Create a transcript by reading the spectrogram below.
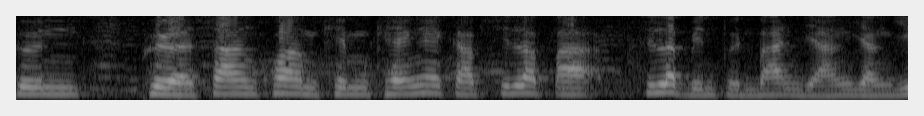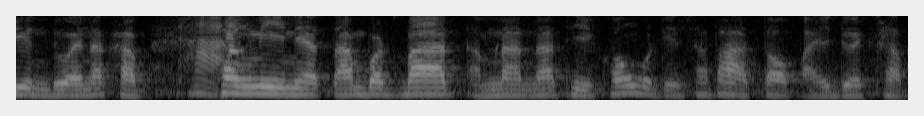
ขึ้น เพื่อสร้างความเข้มแข็งให้กับศิลปะศิลปินพื้นบ้านอย่างยั่งยืนด้วยนะครับค่ะทั้งนี้เนี่ยตามบทบาทอำนาจหน้าที่ของวุฒิสภาต่อไปด้วยครับ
